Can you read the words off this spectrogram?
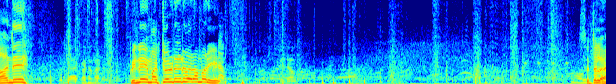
ആ എന്തേ? പിന്നെ മറ്റൊരു ഇങ്ങോട്ട് വരാൻ പറയും സെറ്റല്ലേ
